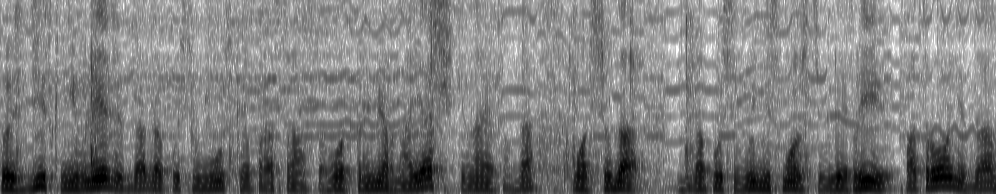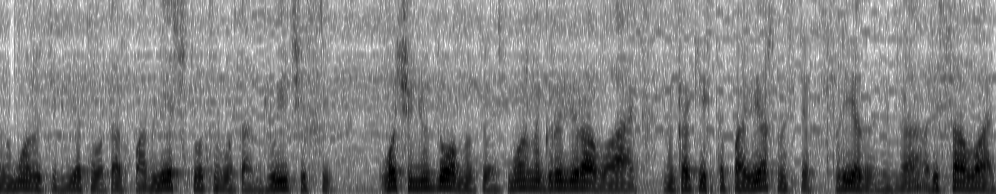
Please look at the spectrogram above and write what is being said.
То есть диск не влезет, да, допустим, в узкое пространство. Вот пример на ящике на этом, да, вот сюда. Допустим, вы не сможете влезть. При патроне, да, вы можете где-то вот так подлезть, что-то вот так вычистить. Очень удобно, то есть можно гравировать на каких-то поверхностях фрезами, да, рисовать.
